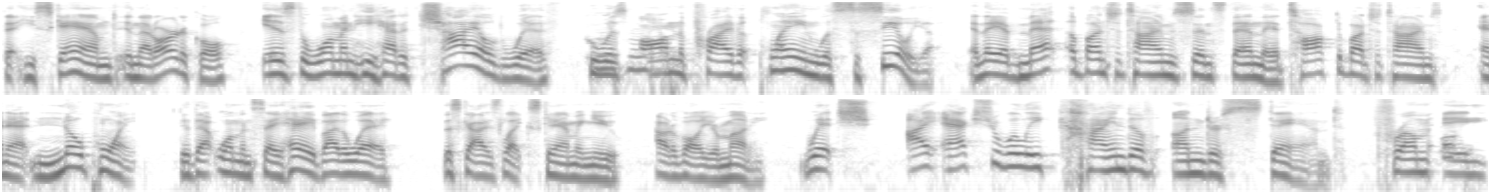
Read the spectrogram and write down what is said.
that he scammed in that article is the woman he had a child with who was mm-hmm. on the private plane with Cecilia. And they had met a bunch of times since then. They had talked a bunch of times. And at no point did that woman say, Hey, by the way, this guy's like scamming you out of all your money, which I actually kind of understand from a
